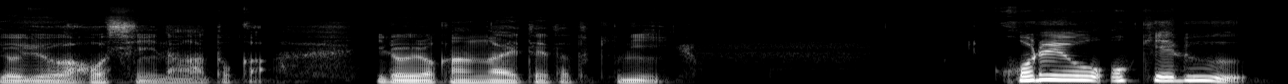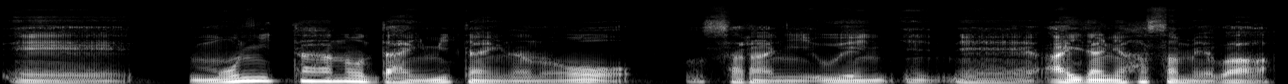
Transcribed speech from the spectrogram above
余裕が欲しいなとか、いろいろ考えてたときに、これを置ける、えー、モニターの台みたいなのを、さらに上に、えー、間に挟めば、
